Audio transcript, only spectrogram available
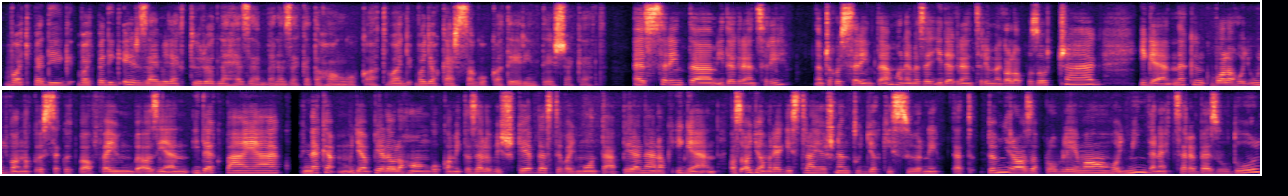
vagy pedig, vagy pedig érzelmileg tűröd nehezebben ezeket a hangokat, vagy, vagy akár szagokat, érintéseket. Ez szerintem idegrendszeri, nem csak, hogy szerintem, hanem ez egy idegrendszeri megalapozottság. Igen, nekünk valahogy úgy vannak összekötve a fejünkbe az ilyen idegpályák, hogy nekem ugye például a hangok, amit az előbb is kérdezte, vagy mondtál példának, igen, az agyam regisztrálja, és nem tudja kiszűrni. Tehát többnyire az a probléma, hogy minden egyszerre bezúdul,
